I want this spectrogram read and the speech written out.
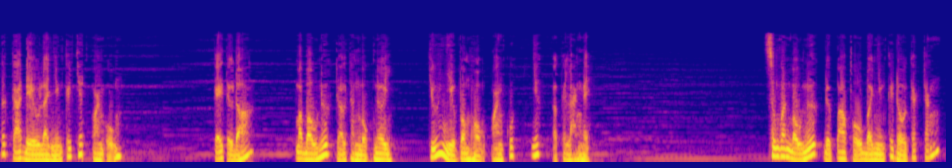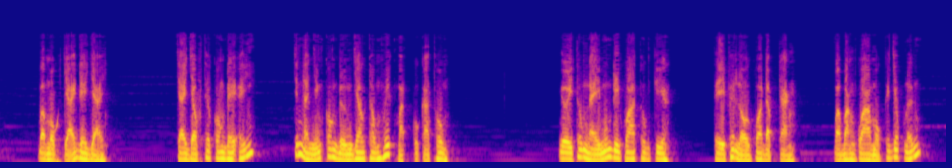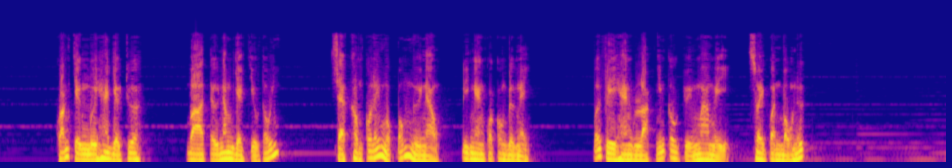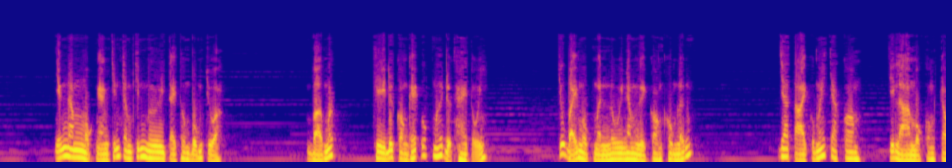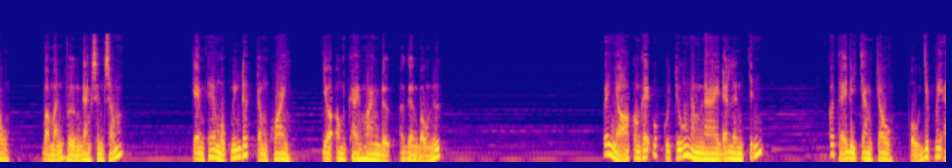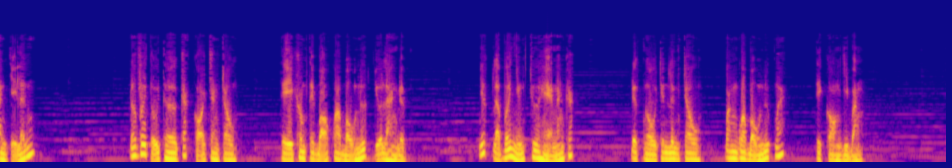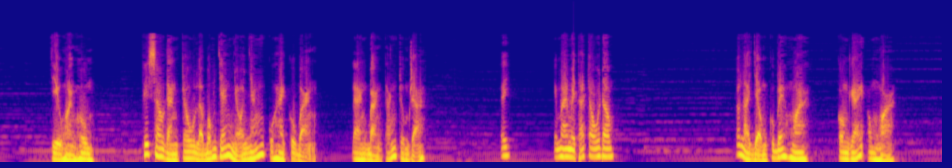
Tất cả đều là những cái chết oan uổng. Kể từ đó, Mà bầu nước trở thành một nơi Chứa nhiều vong hồn oan khuất nhất ở cái làng này. Xung quanh bầu nước được bao phủ bởi những cái đồi cát trắng Và một dải đê dài. Chạy dọc theo con đê ấy Chính là những con đường giao thông huyết mạch của cả thôn. Người thôn này muốn đi qua thôn kia Thì phải lội qua đập tràn và băng qua một cái dốc lớn. Khoảng chừng 12 giờ trưa và từ 5 giờ chiều tối, sẽ không có lấy một bóng người nào đi ngang qua con đường này. Bởi vì hàng loạt những câu chuyện ma mị xoay quanh bầu nước. Những năm 1990 tại thôn Bủng Chùa, Vợ mất khi đứa con gái út mới được 2 tuổi Chú Bảy một mình nuôi năm người con không lớn Gia tài của mấy cha con chỉ là một con trâu và mảnh vườn đang sinh sống. Kèm theo một miếng đất trồng khoai do ông khai hoang được ở gần bầu nước. Bé nhỏ con gái út của chú năm nay đã lên chín, Có thể đi chăn trâu phụ giúp mấy anh chị lớn. Đối với tuổi thơ cắt cỏ chăn trâu Thì không thể bỏ qua bầu nước giữa làng được, Nhất là với những trưa hè nắng gắt, Được ngồi trên lưng trâu Băng qua bầu nước mát Thì còn gì bằng. Chiều hoàng hôn. Phía sau đàn trâu là bóng dáng nhỏ nhắn của hai cô bạn Đang bàn tán trong rã. Ê, ngày mai mày thả trâu ở đâu? Đó là giọng của bé Hoa Con gái ông Hòa.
